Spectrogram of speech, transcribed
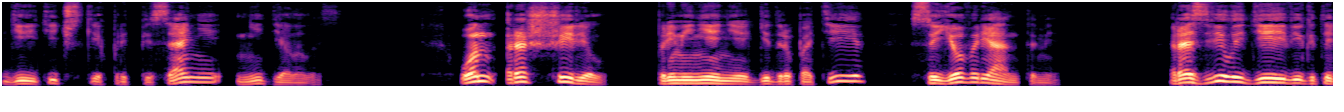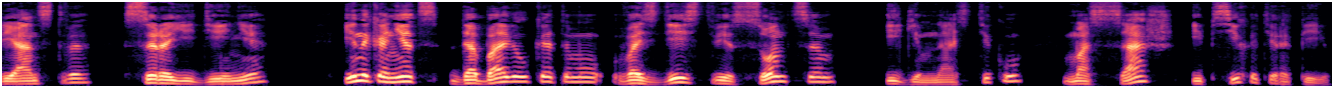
диетических предписаний не делалось. Он расширил применение гидропатии с ее вариантами, развил идеи вегетарианства, сыроедения и, наконец, добавил к этому воздействие солнцем и гимнастику, массаж и психотерапию.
